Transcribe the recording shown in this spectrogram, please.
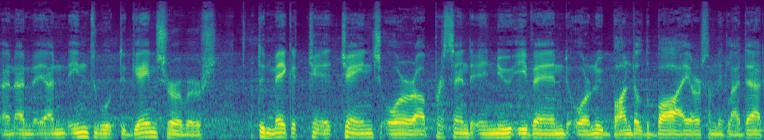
and, and, and into the game servers, to make a ch- change or uh, present a new event or a new bundle to buy or something like that,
